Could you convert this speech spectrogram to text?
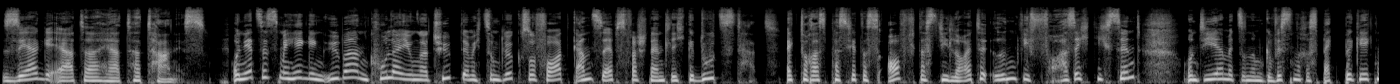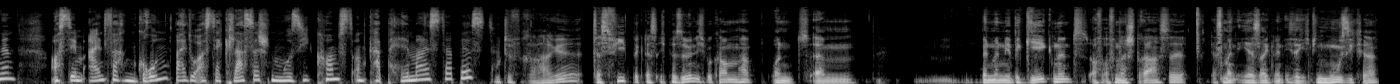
sehr geehrter Herr Tatanis. Und jetzt sitzt mir hier gegenüber ein cooler junger Typ, der mich zum Glück sofort ganz selbstverständlich geduzt hat. Ektoras passiert es das oft, dass die Leute irgendwie vorsichtig sind und dir mit so einem gewissen Respekt begegnen, aus dem einfachen Grund, weil du aus der klassischen Musik kommst und Kapellmeister bist? Gute Frage. Das Feedback, das ich persönlich bekommen habe und ähm, wenn man mir begegnet auf offener Straße, dass man eher sagt, wenn ich sage, ich bin Musiker,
